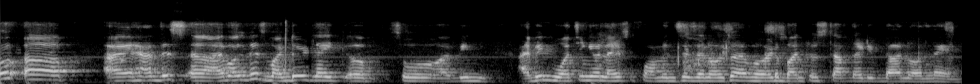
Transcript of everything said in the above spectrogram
So uh, I have this. Uh, I've always wondered, like, uh, so I've been I've been watching your live performances, and also I've heard a bunch of stuff that you've done online.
